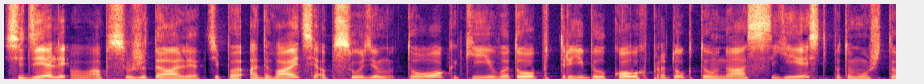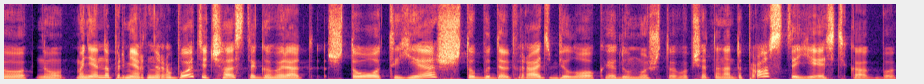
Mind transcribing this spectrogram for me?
сидели, э, обсуждали, типа, а давайте обсудим то, какие вот топ-3 белковых продукта у нас есть, потому что, ну, мне, например, на работе часто говорят, что ты ешь, чтобы добрать белок. Я думаю, что вообще-то надо просто есть, как бы.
